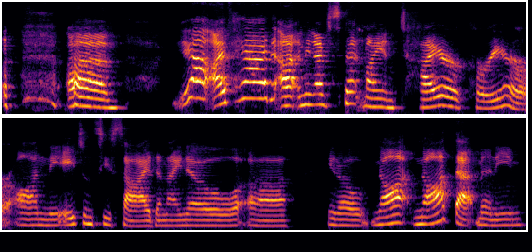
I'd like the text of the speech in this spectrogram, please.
um, yeah, I've had, uh, I mean, I've spent my entire career on the agency side, and I know, uh, you know, not not that many,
